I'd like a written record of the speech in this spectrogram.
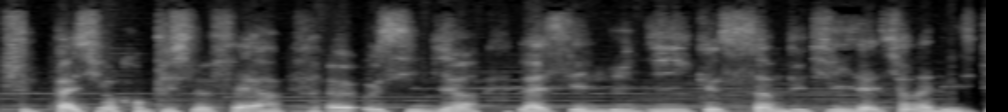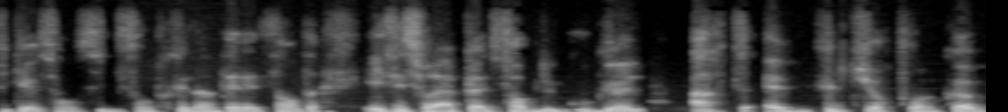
je suis pas sûr qu'on puisse le faire euh, aussi bien. Là, c'est ludique, simple d'utilisation. On a des explications aussi qui sont très intéressantes et c'est sur la plateforme de Google artandculture.com.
